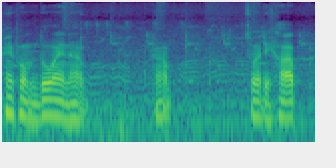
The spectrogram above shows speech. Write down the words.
ให้ผมด้วยนะครับครับ สวัสดีครับ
